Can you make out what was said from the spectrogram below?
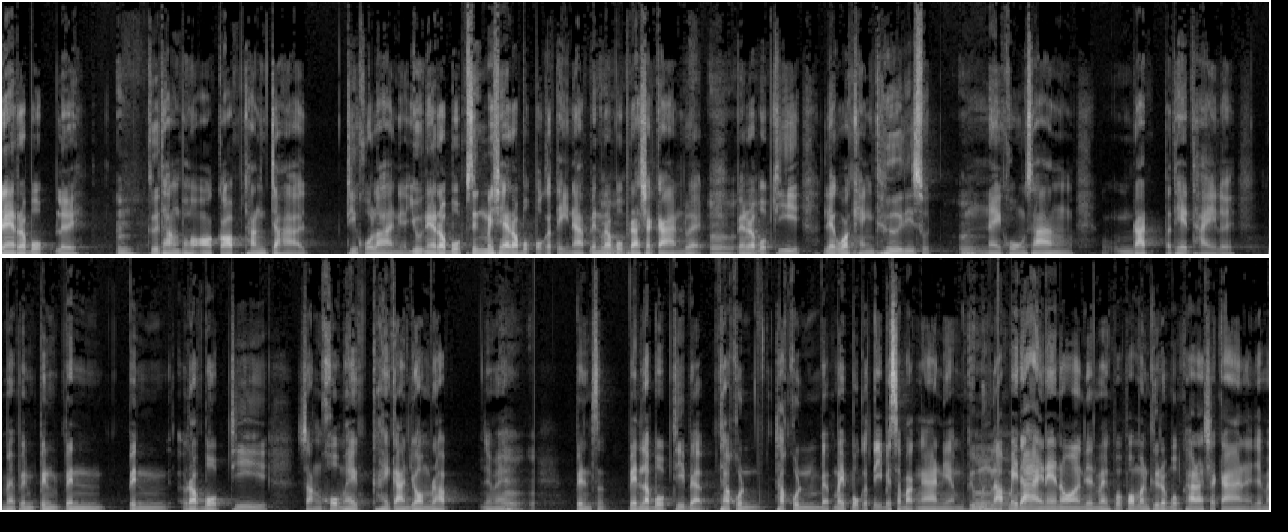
ในระบบเลยอืมคือทั้งผออกอฟทั้งจ่าที่โคราชเนี่ยอยู่ในระบบซึ่งไม่ใช่ระบบปกตินะ เป็นระบบราชการด้วยอืมเป็นระบบที่เรียกว่าแข็งทื่อที่สุด ในโครงสร้างรัฐประเทศไทยเลยแม้เป็นเป็นเป็นเป็นระบบที่สังคมให้ให้การยอมรับใช่ไหมอืมเป็นสเป็นระบบที่แบบถ้าคนถ้าคนแบบไม่ปกติไปสมัครงานเนี่ยคือมึงรับไม่ได้แน่นอนใช่ไหมเพราะเพราะมันคือระบบข้าราชการอะใช่ไหม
